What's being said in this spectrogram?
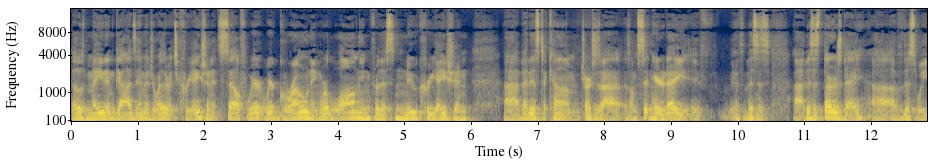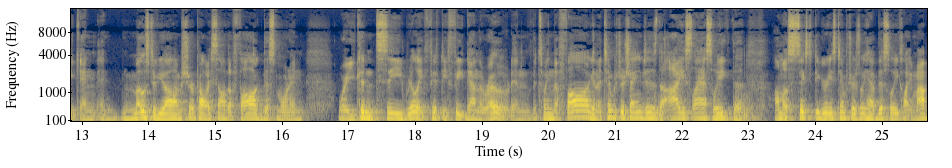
those made in God's image, whether it's creation itself, we're, we're groaning, we're longing for this new creation uh, that is to come. Churches, I, as I'm sitting here today, if, if this is uh, this is Thursday uh, of this week, and, and most of you all, I'm sure, probably saw the fog this morning where you couldn't see really 50 feet down the road. And between the fog and the temperature changes, the ice last week, the almost 60 degrees temperatures we have this week, like my,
